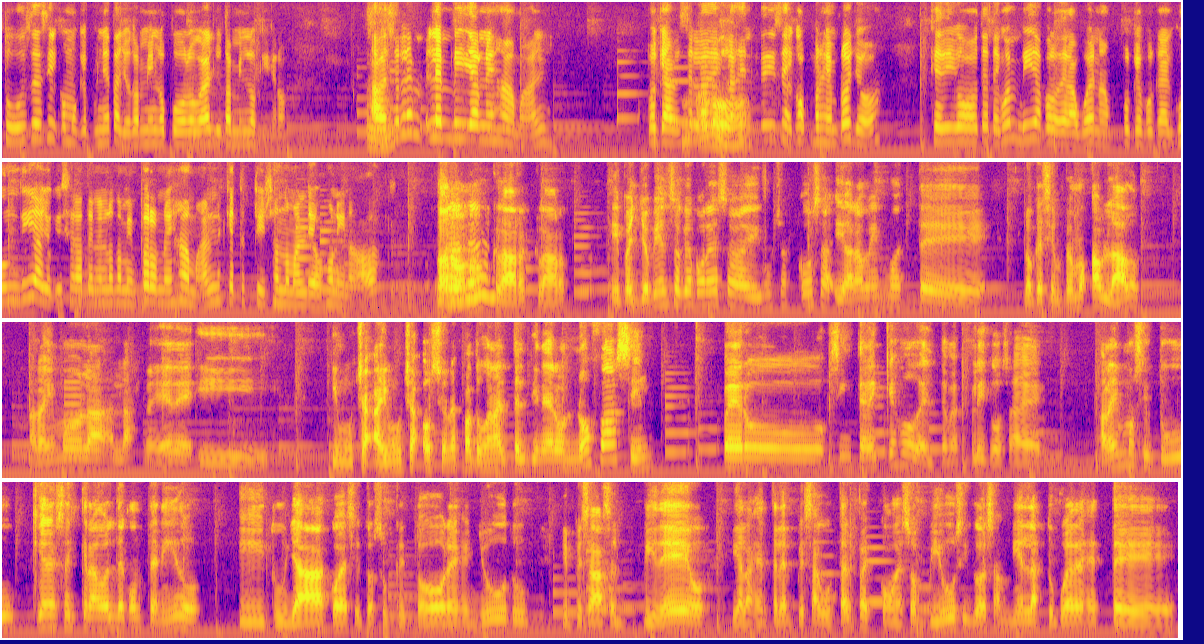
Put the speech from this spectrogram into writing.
tú decir como que puñeta, yo también lo puedo lograr, yo también lo quiero. A veces la, la envidia no es mal. Porque a veces la, No, la gente dice, por ejemplo yo, que digo, te tengo envidia, pero de la buena, porque porque algún día yo quisiera tenerlo también, pero no es mal, no es que te estoy echando mal de ojo ni nada. No, no, no, claro, claro. Y pues yo pienso que por eso hay muchas cosas y ahora mismo este lo que siempre hemos hablado, ahora mismo la- las redes y, y muchas hay muchas opciones para tú ganarte el dinero, no fácil, pero sin tener que joderte, me explico, o sea, eh, ahora mismo si tú quieres ser creador de contenido y tú ya coges ciertos suscriptores en YouTube y empiezas a hacer videos y a la gente le empieza a gustar, pues con esos views y con esas mierdas tú puedes, este,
